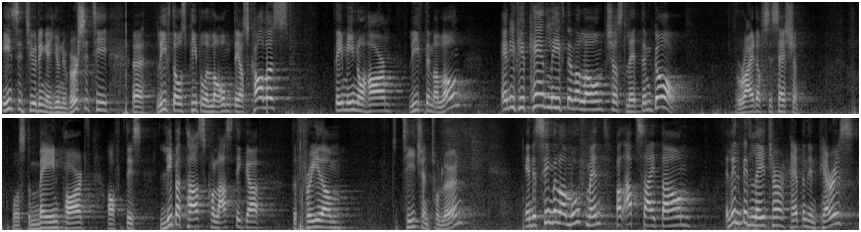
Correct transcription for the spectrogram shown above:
instituting a university. Uh, leave those people alone. They are scholars, they mean no harm, leave them alone. And if you can't leave them alone, just let them go. Right of secession was the main part of this libertas scholastica, the freedom to teach and to learn. And a similar movement, but upside down, a little bit later happened in Paris,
